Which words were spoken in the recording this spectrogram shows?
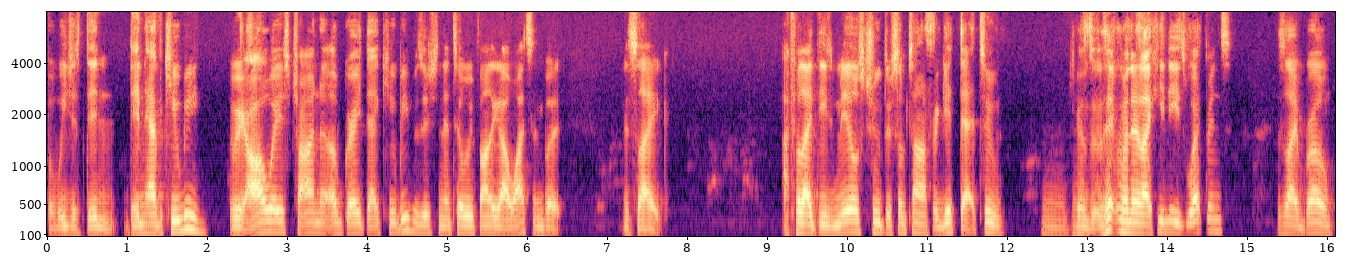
but we just didn't didn't have a QB. We were always trying to upgrade that QB position until we finally got Watson. But it's like I feel like these Mills truthers sometimes forget that too. Mm-hmm. Because when they're like he needs weapons, it's like, bro,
